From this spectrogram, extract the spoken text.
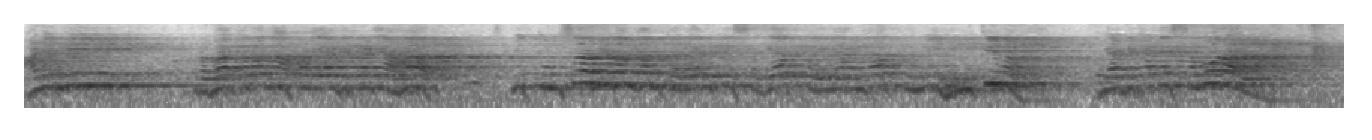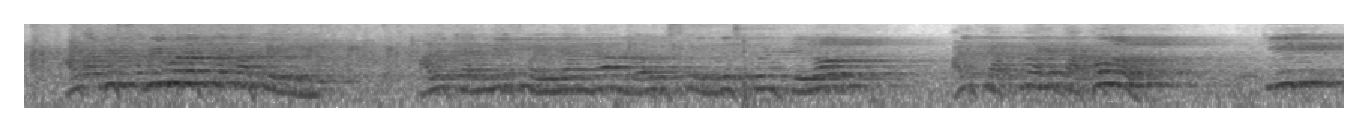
आणि मी प्रभाकरन आपण या ठिकाणी आहात मी तुमचं अभिनंदन करेन की सगळ्यात पहिल्यांदा तुम्ही हिमतीनं या ठिकाणी समोर आला. आणि आम्ही सगळी मदत त्यांना केली. आणि त्यांनी पहिल्यांदा लॉयर्सचं इन्व्हेस्टमेंट केलं. आणि त्यातनं हे दाखवलं की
